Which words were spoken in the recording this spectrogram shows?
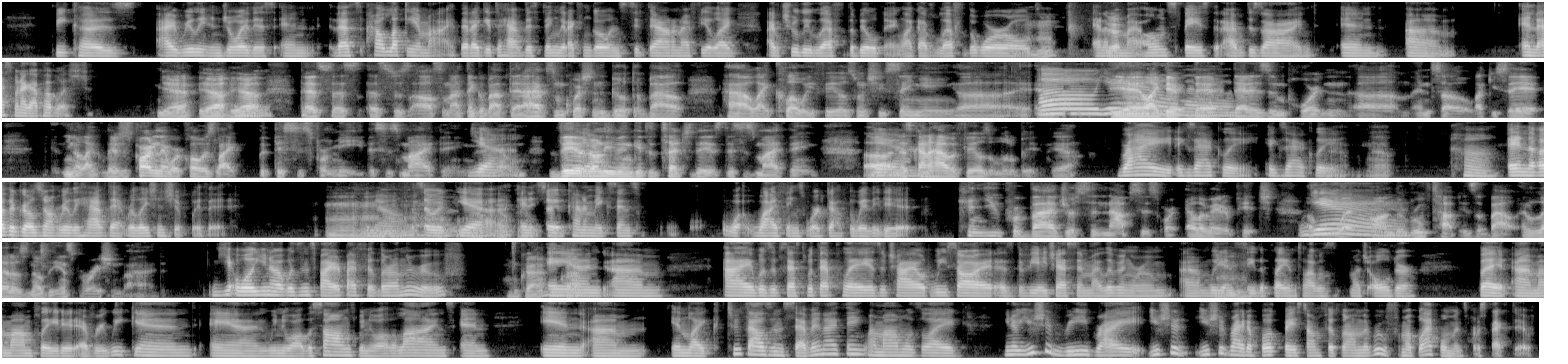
because I really enjoy this. And that's how lucky am I that I get to have this thing that I can go and sit down and I feel like I've truly left the building, like I've left the world mm-hmm. and I'm yeah. in my own space that I've designed. And um and that's when I got published. Yeah, yeah, yeah. Mm-hmm. That's that's that's just awesome. I think about that. I have some questions built about how like Chloe feels when she's singing. Uh, oh yeah, yeah, like that that is important. Um, and so, like you said, you know, like there's this part in there where Chloe's like, but this is for me. This is my thing. Yeah. You know? Viv yeah. don't even get to touch this. This is my thing. Uh, yeah. And that's kind of how it feels a little bit. Yeah. Right. Exactly. Exactly. Yeah. yeah. Huh. And the other girls don't really have that relationship with it. Mm-hmm. You know, so it, yeah. And it, so it kind of makes sense wh- why things worked out the way they did can you provide your synopsis or elevator pitch of yeah. what on the rooftop is about and let us know the inspiration behind it yeah well you know it was inspired by fiddler on the roof okay and okay. um i was obsessed with that play as a child we saw it as the vhs in my living room um, we mm-hmm. didn't see the play until i was much older but um, my mom played it every weekend and we knew all the songs we knew all the lines and in um in like 2007 i think my mom was like you know you should rewrite you should you should write a book based on fiddler on the roof from a black woman's perspective.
